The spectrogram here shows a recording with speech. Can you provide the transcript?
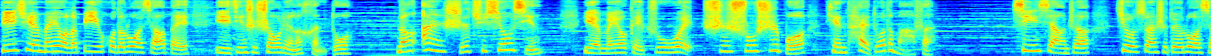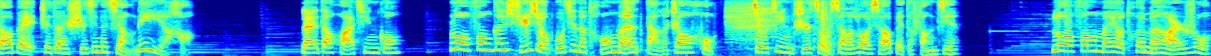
的确没有了庇护的洛小北已经是收敛了很多，能按时去修行，也没有给诸位师叔师伯添太多的麻烦。心想着，就算是对洛小北这段时间的奖励也好。来到华清宫，洛风跟许久不见的同门打了招呼，就径直走向了洛小北的房间。洛风没有推门而入，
